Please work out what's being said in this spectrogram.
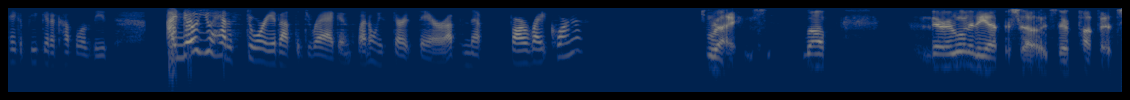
take a peek at a couple of these. I know you had a story about the dragons. Why don't we start there, up in that far right corner? Right. Well, they're in one of the episodes. They're puppets,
